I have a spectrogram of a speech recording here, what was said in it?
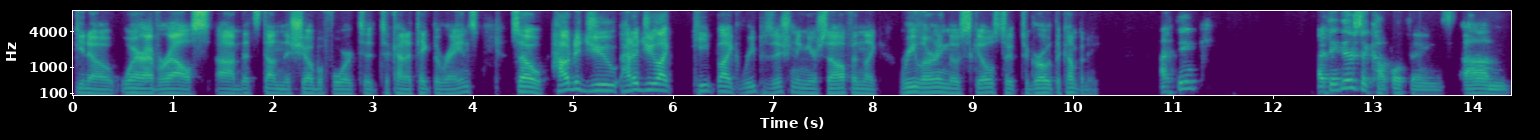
you know, wherever else um, that's done this show before to to kind of take the reins. So how did you how did you like keep like repositioning yourself and like relearning those skills to to grow with the company? I think I think there's a couple things. Um,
